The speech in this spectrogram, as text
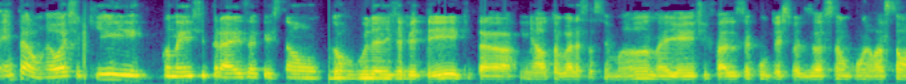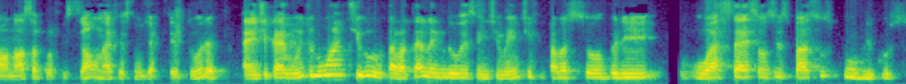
Então, eu acho que quando a gente traz a questão do orgulho LGBT, que está em alta agora essa semana, e a gente faz essa contextualização com relação à nossa profissão, né, questão de arquitetura, a gente cai muito num artigo, estava até lendo recentemente, que fala sobre o acesso aos espaços públicos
